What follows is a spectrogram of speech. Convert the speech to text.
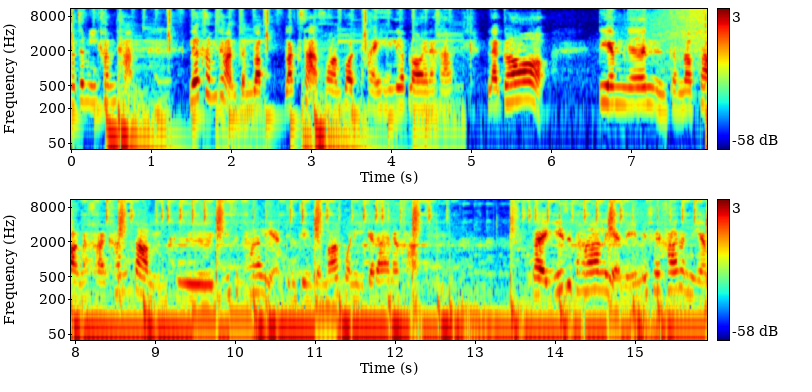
มันจะมีคำถาม เลือกคำถามสำหรับรักษาความปลอดภัยให้เรียบร้อยนะคะ แล้วก็เตรียมเงินสำหรับฝากนะคะ ขั้นต่ำคือ 25 เหรียญจริง ๆ จะมากกว่านี้ก็ได้นะคะ แต่ 25 เหรียญนี้ไม่ใช่ค่าธรรมเนียม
